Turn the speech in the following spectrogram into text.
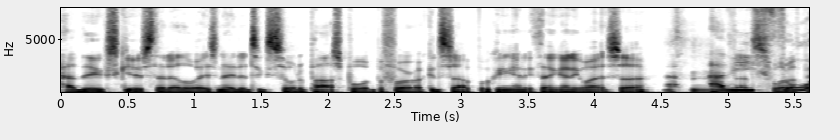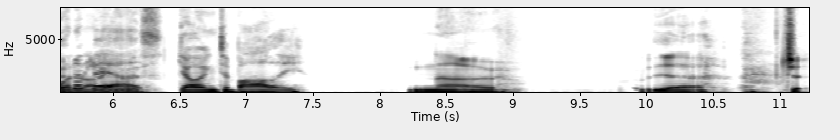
had the excuse that Eloise needed to sort of passport before I could start booking anything anyway. So mm. have you that's what I've thought about going to Bali? no, yeah. J-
